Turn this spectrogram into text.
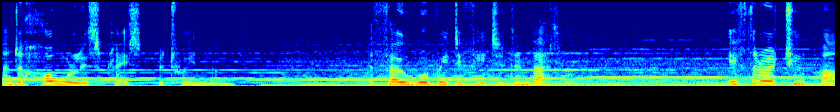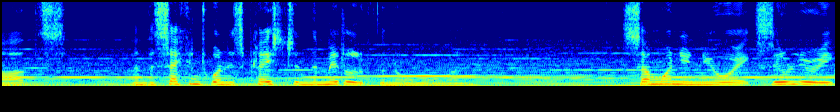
and a hole is placed between them, the foe will be defeated in battle. If there are two paths, and the second one is placed in the middle of the normal one, someone in your auxiliary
